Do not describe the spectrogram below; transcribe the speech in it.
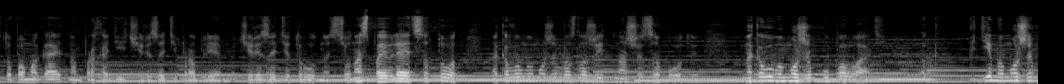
кто помогает нам проходить через эти проблемы, через эти трудности. У нас появляется тот, на кого мы можем возложить наши заботы, на кого мы можем уповать, где мы можем,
